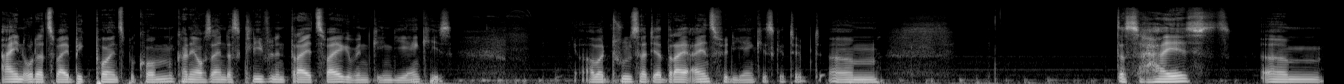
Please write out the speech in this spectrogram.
ein oder zwei Big Points bekommen. Kann ja auch sein, dass Cleveland 3-2 gewinnt gegen die Yankees. Aber Jules hat ja 3-1 für die Yankees getippt. Ähm, das heißt, ähm,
